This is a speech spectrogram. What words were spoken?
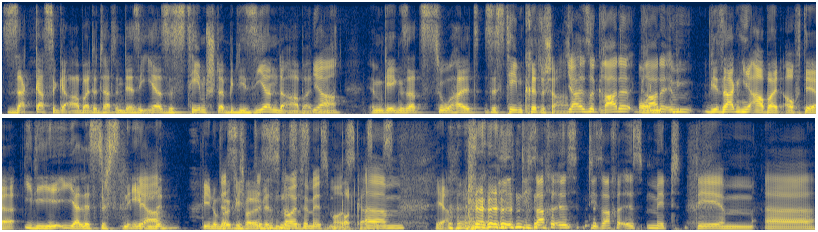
Sackgasse gearbeitet hat, in der sie eher systemstabilisierende Arbeit ja. macht. Im Gegensatz zu halt systemkritischer Arbeit. Ja, also gerade gerade im. Wir sagen hier Arbeit auf der idealistischsten Ebene, ja, wie nur möglich, weil wir das wissen, ist ein Euphemismus. Dass es ein Podcast ähm, ist. Ja. die, die, Sache ist, die Sache ist mit dem äh,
